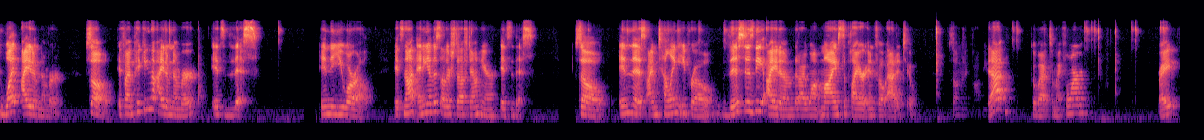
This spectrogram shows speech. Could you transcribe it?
What item number? So if I'm picking the item number, it's this in the URL. It's not any of this other stuff down here. It's this. So in this, I'm telling ePro, this is the item that I want my supplier info added to. So I'm going to copy that, go back to my form, right?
